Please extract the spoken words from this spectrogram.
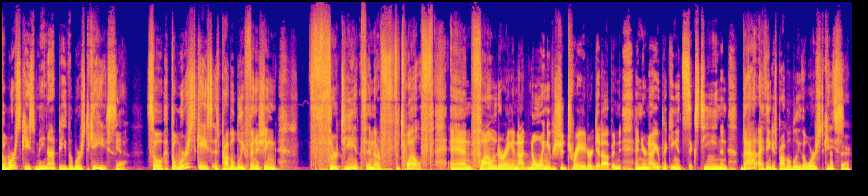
the worst case may not be the worst case. Yeah. So the worst case is probably finishing 13th in their 12th and floundering and not knowing if you should trade or get up and and you're now you're picking at 16 and that I think is probably the worst case. That's fair.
